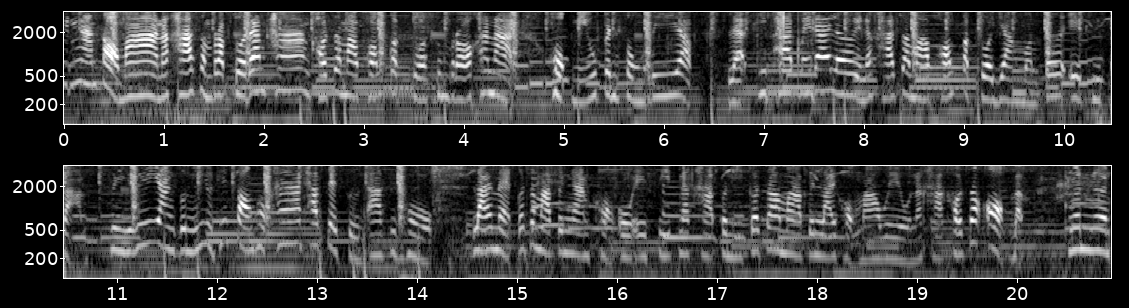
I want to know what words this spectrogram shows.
ชิ้นงานต่อมานะคะสำหรับตัวด้านข้าง เขาจะมาพร้อมกับตัวซุ้มล้อขนาด 6 นิ้วเป็นทรงเรียบ และที่พลาดไม่ได้เลยนะคะ จะมาพร้อมกับตัวยางมอนเตอร์ AT3 ซีรีส์ยางตัวนี้อยู่ที่ 265ทับ70 R16 ลายแม็กก็จะมาเป็นงานของ Oasis นะคะ ตัวนี้ก็จะมาเป็นลายของ Marvel นะคะ เขาจะออกแบบเงินเงิน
